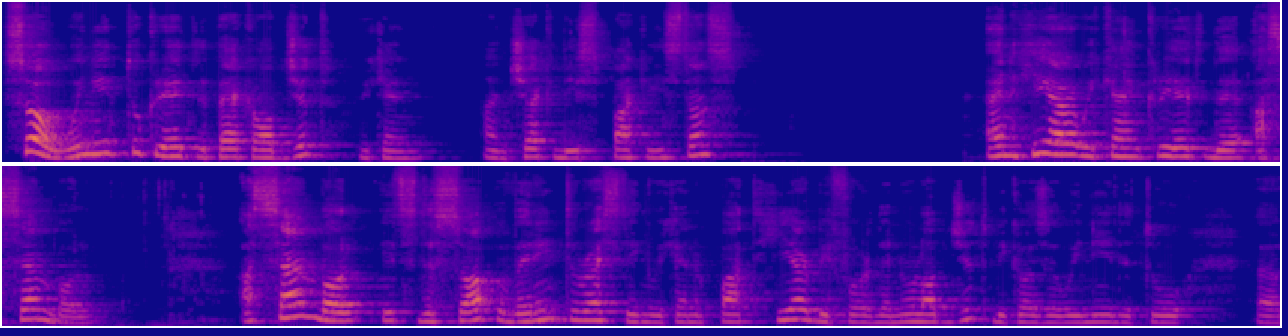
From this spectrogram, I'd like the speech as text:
so we need to create the pack object we can uncheck this pack instance and here we can create the assemble assemble it's the SOP very interesting we can put here before the null object because we need to uh,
